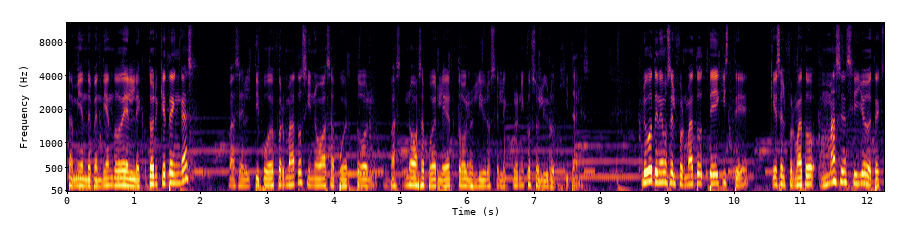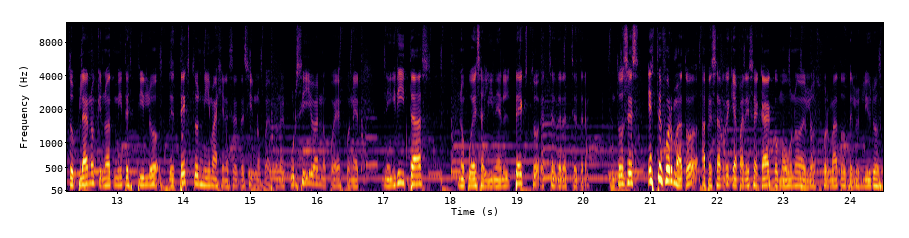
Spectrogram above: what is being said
también dependiendo del lector que tengas, va a ser el tipo de formato si no vas a poder todo, no vas a poder leer todos los libros electrónicos o libros digitales. Luego tenemos el formato TXT, que es el formato más sencillo de texto plano que no admite estilo de textos ni imágenes, es decir, no puedes poner cursivas, no puedes poner negritas, no puedes alinear el texto, etcétera, etcétera. Entonces, este formato, a pesar de que aparece acá como uno de los formatos de los libros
